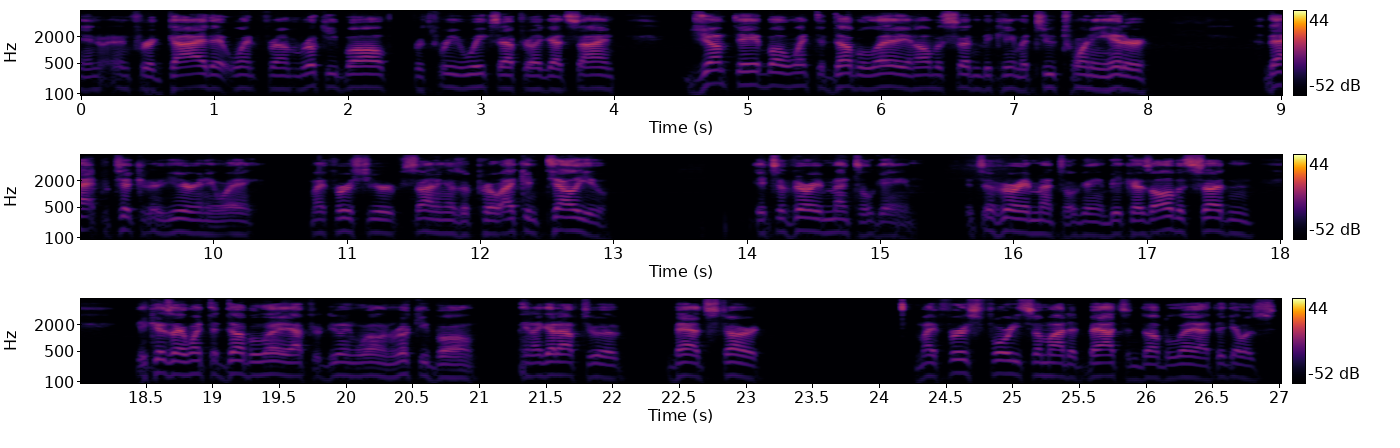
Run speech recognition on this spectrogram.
And, and for a guy that went from rookie ball for three weeks after I got signed, jumped A ball, went to double A, and all of a sudden became a 220 hitter. That particular year, anyway, my first year signing as a pro, I can tell you, it's a very mental game. It's a very mental game because all of a sudden, because I went to double A after doing well in rookie ball, and I got off to a bad start. My first 40 some odd at bats in double A, I think I was,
